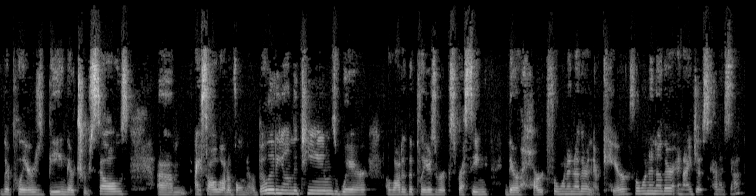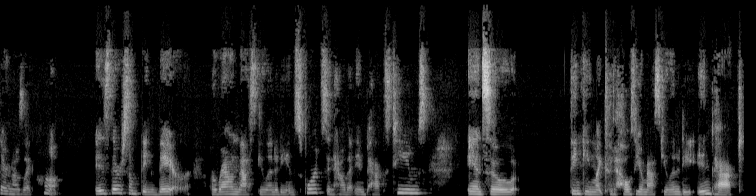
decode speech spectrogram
their players being their true selves. Um, I saw a lot of vulnerability on the teams where a lot of the players were expressing their heart for one another and their care for one another. And I just kind of sat there and I was like, huh, is there something there around masculinity in sports and how that impacts teams? And so thinking like, could healthier masculinity impact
